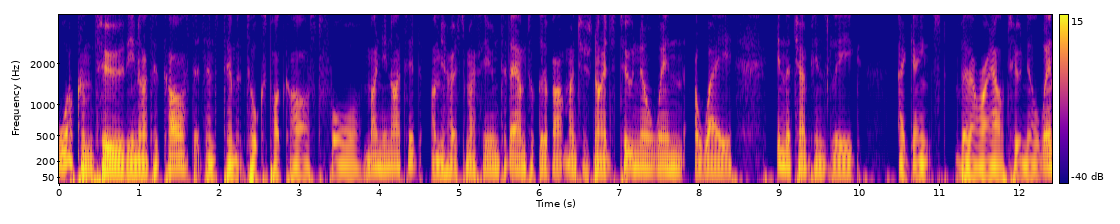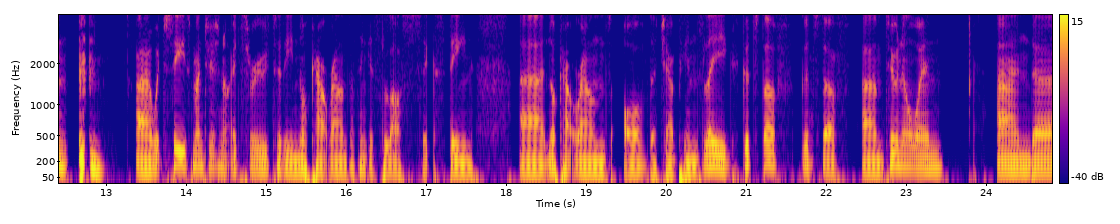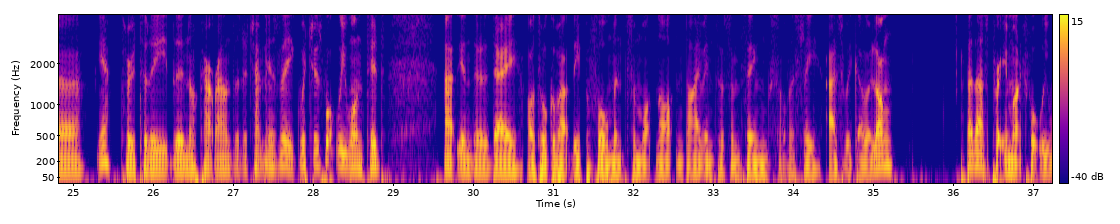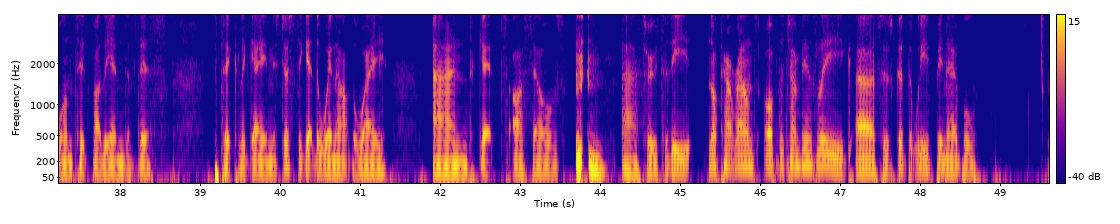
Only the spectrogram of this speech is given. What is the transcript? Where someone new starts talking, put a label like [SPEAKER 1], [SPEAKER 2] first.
[SPEAKER 1] Welcome to the United Cast. It's Entertainment Talks podcast for Man United. I'm your host Matthew, and today I'm talking about Manchester United's 2 0 win away in the Champions League against Villarreal 2 0 win, uh, which sees Manchester United through to the knockout rounds. I think it's the last 16 uh, knockout rounds of the Champions League. Good stuff, good stuff. Um, 2 0 win. And uh, yeah, through to the, the knockout rounds of the Champions League, which is what we wanted at the end of the day, I'll talk about the performance and whatnot and dive into some things, obviously, as we go along. But that's pretty much what we wanted by the end of this particular game, is just to get the win out of the way and get ourselves uh, through to the knockout rounds of the Champions League. Uh, so it's good that we've been able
